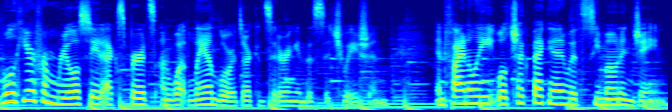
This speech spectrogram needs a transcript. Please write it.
We'll hear from real estate experts on what landlords are considering in this situation. And finally, we'll check back in with Simone and Jane.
